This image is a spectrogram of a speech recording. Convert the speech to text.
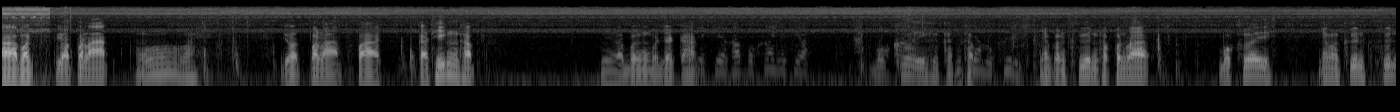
ามายอดประหลาดโอ้ยยอดประหลาดปากกระทิ้งครับ นี่ละเบิ้งบรรยากาศเกียร์ครับบ่เคยเกียร์บ่เคยคือกันครับ ย่ำมาขึ้นยามกลางคืนครับเพิ่นว่าบ่เคยยามกลางคืนขึ้น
